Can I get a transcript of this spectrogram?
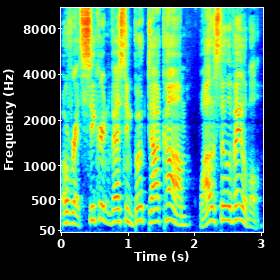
over at secretinvestingbook.com while it's still available.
